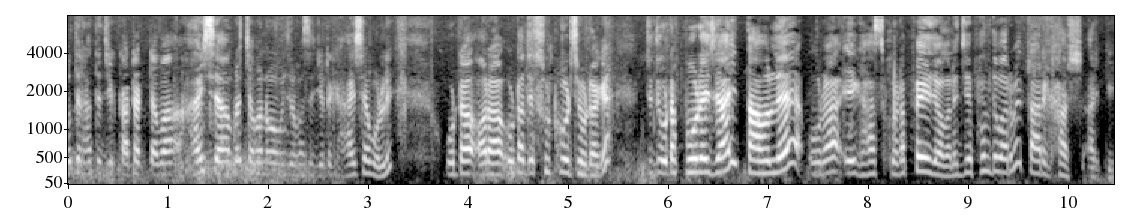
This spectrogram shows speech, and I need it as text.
ওদের হাতে যে কাটারটা বা হাইসা, আমরা চাপানো মামুজের ভাষায় যেটাকে হাইসা বলি, ওটা ওরা ওটাতে শ্যুট করছে ওটাকে। যদি ওটা পড়ে যায়, তাহলে ওরা এই ঘাস কটা পেয়ে যাবে মানে যে ফেলতে পারবে, তার ঘাস আর কি।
